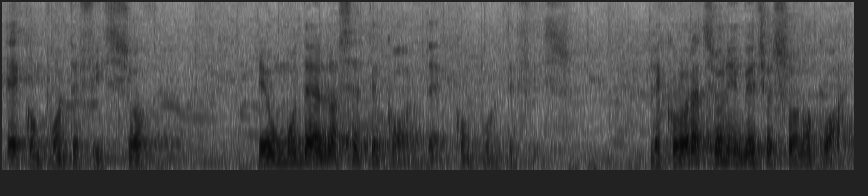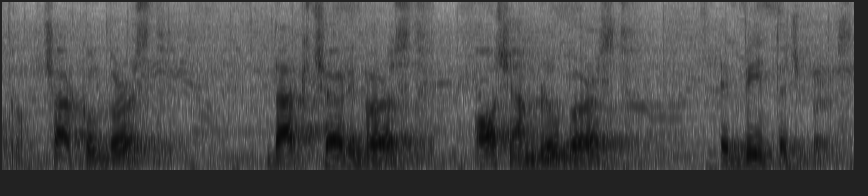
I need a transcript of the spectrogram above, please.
e con ponte fisso e un modello a 7 corde con ponte fisso. Le colorazioni invece sono quattro, Charcoal Burst, Dark Cherry Burst, Ocean Blue Burst e Vintage Burst.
